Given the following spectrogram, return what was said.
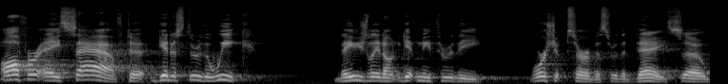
offer a salve to get us through the week. They usually don't get me through the worship service or the day. So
